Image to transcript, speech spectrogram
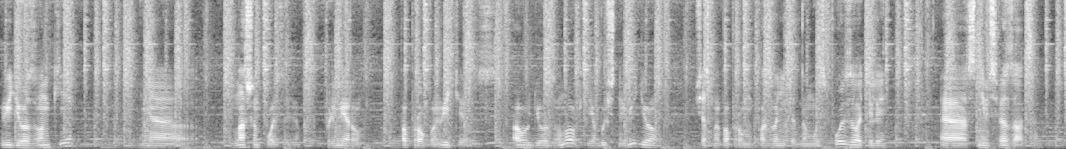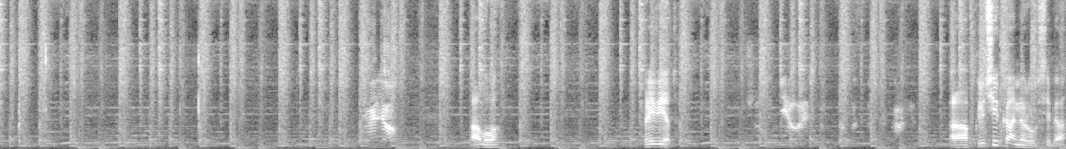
видеозвонки э, нашим пользователям. К примеру, попробуем, видите, аудиозвонок и обычное видео. Сейчас мы попробуем позвонить одному из пользователей, э, с ним связаться. Алло. Алло. Привет. Что ты делаешь? А включи камеру у себя.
